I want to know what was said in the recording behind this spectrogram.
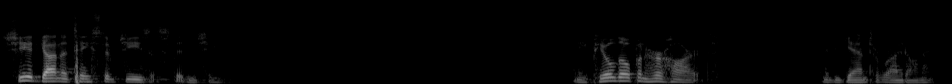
She had gotten a taste of Jesus, didn't she? And he peeled open her heart and he began to write on it.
